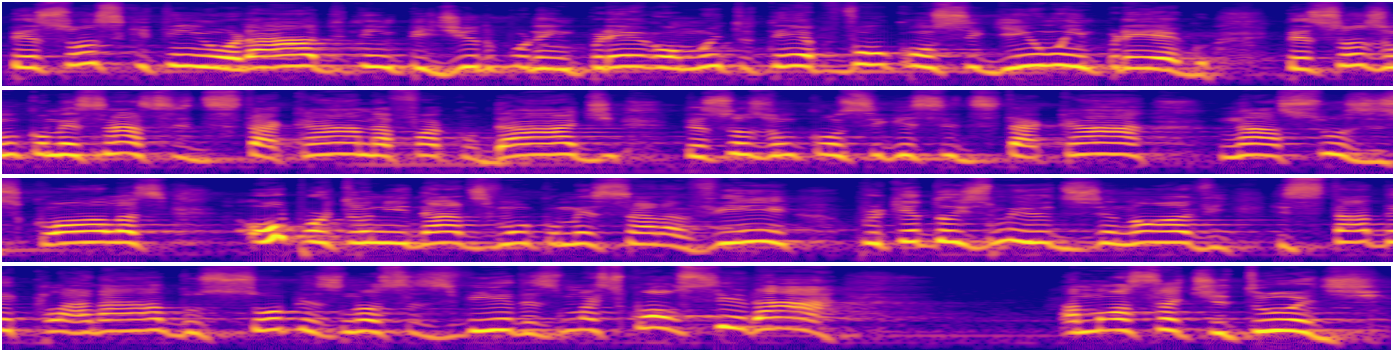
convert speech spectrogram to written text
Pessoas que têm orado e têm pedido por emprego há muito tempo vão conseguir um emprego. Pessoas vão começar a se destacar na faculdade, pessoas vão conseguir se destacar nas suas escolas, oportunidades vão começar a vir, porque 2019 está declarado sobre as nossas vidas. Mas qual será a nossa atitude?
